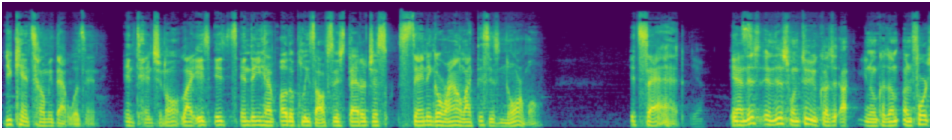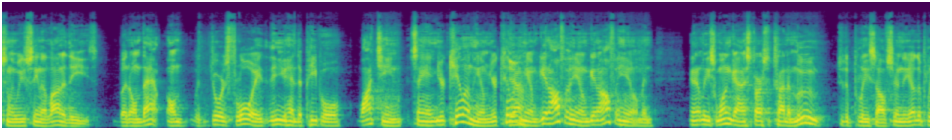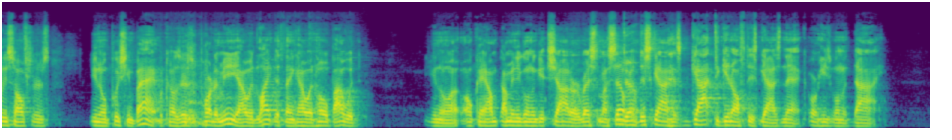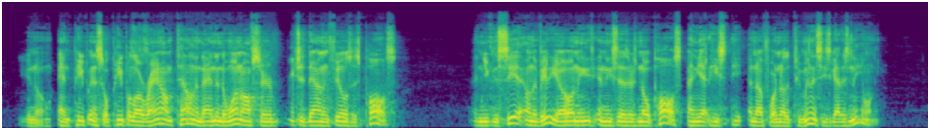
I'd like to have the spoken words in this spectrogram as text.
You can't tell me that wasn't intentional. Like it's it's and then you have other police officers that are just standing around like this is normal it's sad. Yeah, yeah and this and this one too, because you know, because unfortunately we've seen a lot of these. But on that, on with George Floyd, then you had the people watching saying, "You're killing him! You're killing yeah. him! Get off of him! Get off of him!" And and at least one guy starts to try to move to the police officer, and the other police officers, you know, pushing back because there's a part of me I would like to think I would hope I would you know, okay, I'm, I'm either going to get shot or arrested myself, yeah. but this guy has got to get off this guy's neck or he's going to die you know, and people, and so people are around telling that, and then the one officer reaches down and feels his pulse, and you can see it on the video, and he and he says there's no pulse, and yet he's he, enough for another two minutes. He's got his knee on him,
